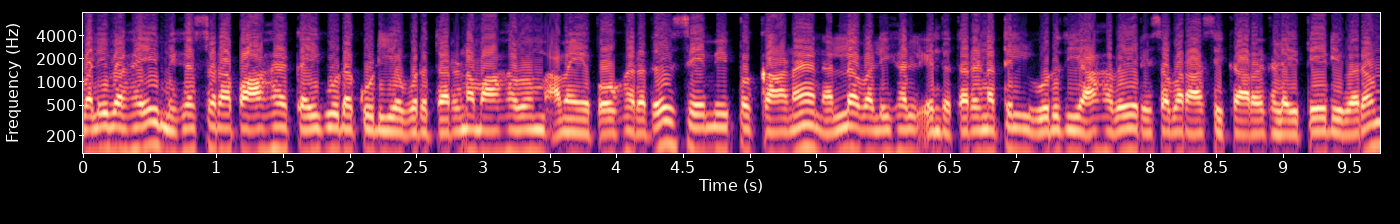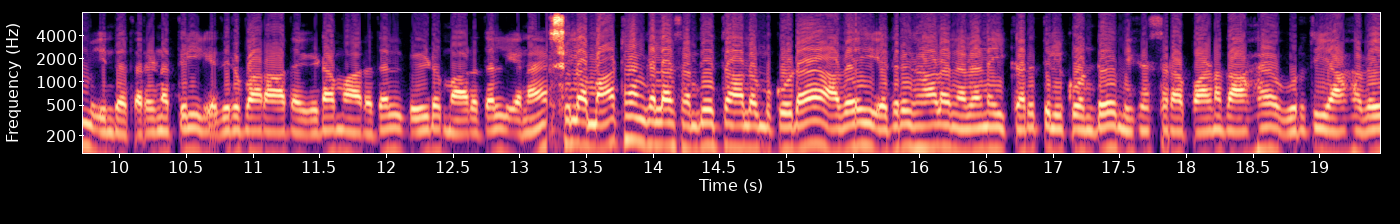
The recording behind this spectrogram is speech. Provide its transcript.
வழிவகை மிக சிறப்பாக கைகூடக்கூடிய ஒரு தருணமாகவும் அமைய போகிறது. சேமிப்புக்கான நல்ல வழிகள் இந்த தருணத்தில் உறுதியாகவே ரிசவராசிக்காரர்களை தேடி வரும். இந்த தருணத்தில் எதிர்பாராத இடமாறுதல் வீடு மாறுதல் என சில மாற்றங்களை சந்தித்தாலும் கூட அவை எதிர்கால நலனை கருத்தில் கொண்டு மிக சிறப்பானதாக உறுதியாகவே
